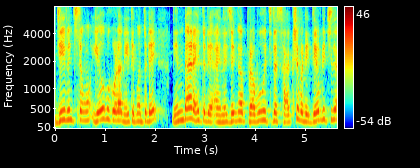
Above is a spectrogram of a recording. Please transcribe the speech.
జీవించడం యోగు కూడా నీతిమంతుడే నిందారహితుడే. ఆయన నిజంగా ప్రభువు ఇచ్చిన సాక్ష్యపడి దేవుడిచ్చిన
